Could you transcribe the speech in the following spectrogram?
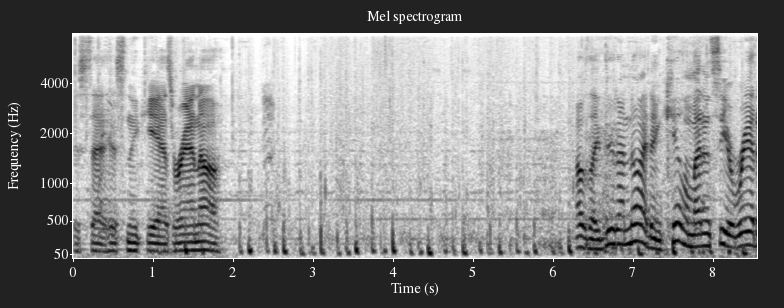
Just that his sneaky ass ran off. I was like, dude, I know I didn't kill him. I didn't see a red.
